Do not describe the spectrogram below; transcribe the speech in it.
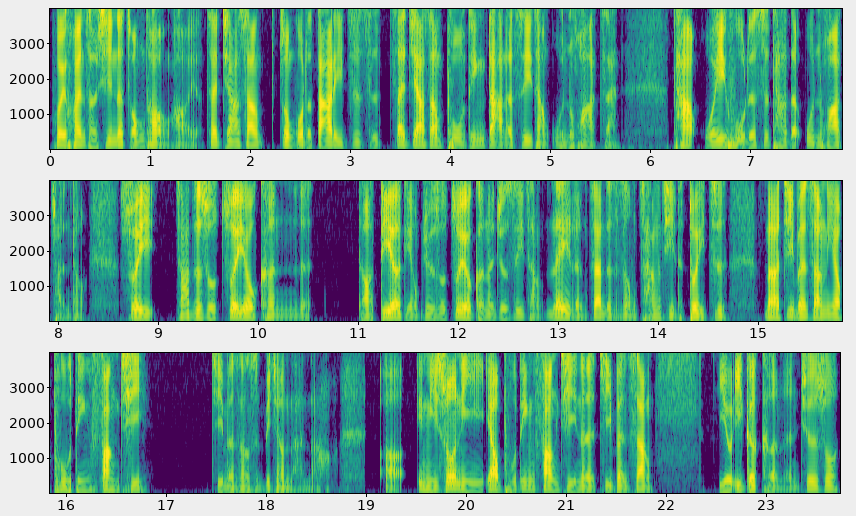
会换上新的总统，好，再加上中国的大力支持，再加上普丁打的是一场文化战。他维护的是他的文化传统，所以杂志说最有可能的啊，第二点，我们就是说最有可能就是一场类冷战的这种长期的对峙。那基本上你要普丁放弃，基本上是比较难的哈。呃，你说你要普丁放弃呢，基本上有一个可能就是说，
